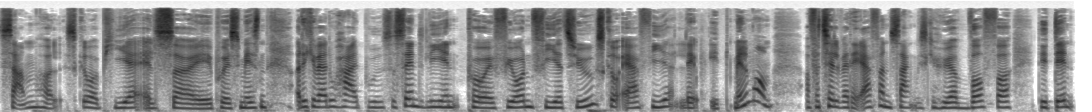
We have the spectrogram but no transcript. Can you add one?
sammenhold, skriver Pia altså øh, på sms'en. Og det kan være, at du har et bud, så send det lige ind på øh, 1424, skriv R4, lav et mellemrum, og fortæl, hvad det er for en sang, vi skal høre, hvorfor det er den,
